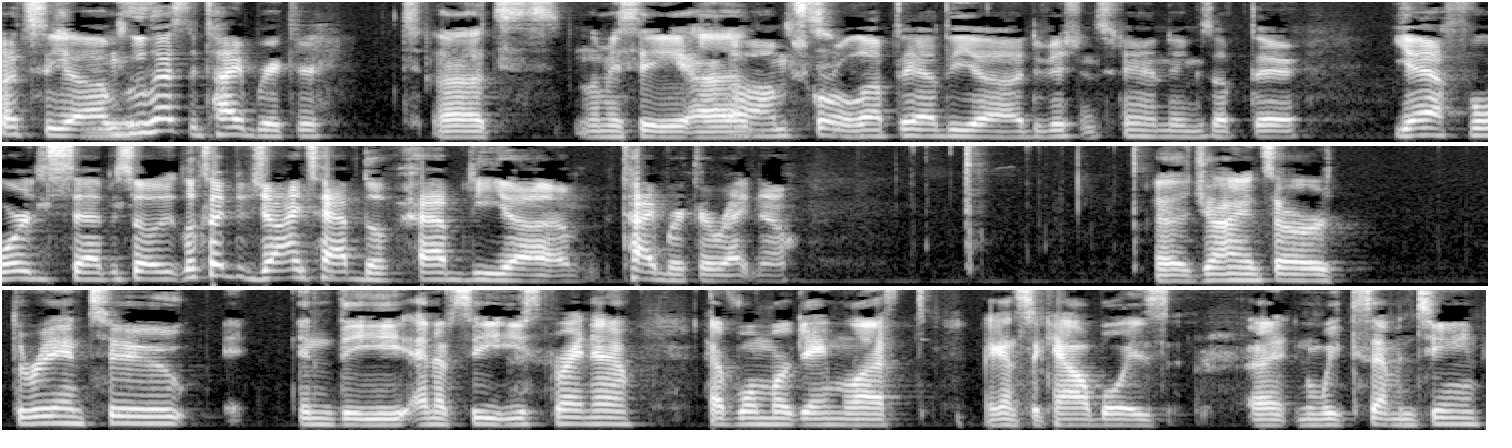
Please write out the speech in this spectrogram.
Let's see. Um, who has the tiebreaker? Uh, let me see. Uh, Oh, I'm scroll up. They have the uh, division standings up there. Yeah, four and seven. So it looks like the Giants have the have the uh, tiebreaker right now. Uh, Giants are three and two in the NFC East right now. Have one more game left against the Cowboys uh, in Week 17.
